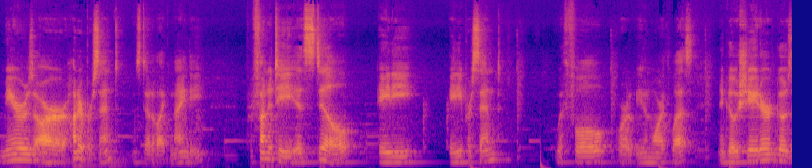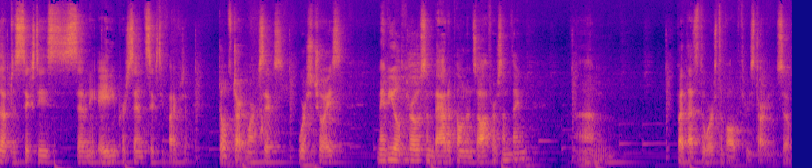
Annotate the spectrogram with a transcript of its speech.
Mirrors are 100% instead of like 90. Profundity is still 80, 80% with full or even more with less. Negotiator goes up to 60, 70, 80%, 65%. Don't start Mark 6. Worst choice. Maybe you'll throw some bad opponents off or something. Um, but that's the worst of all the three starting. So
